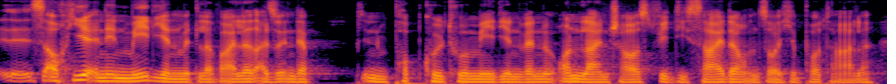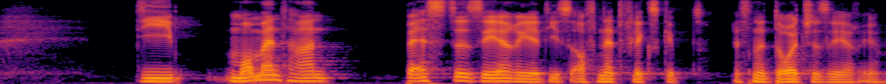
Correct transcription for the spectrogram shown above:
Ist auch hier in den Medien mittlerweile, also in der in den Popkulturmedien, wenn du online schaust, wie Decider und solche Portale. Die momentan beste Serie, die es auf Netflix gibt, ist eine deutsche Serie.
